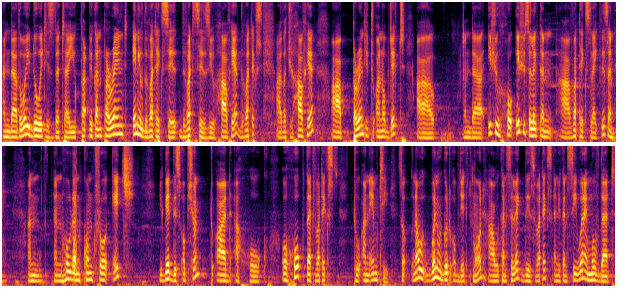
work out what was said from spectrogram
and uh, the way you do it is that uh, you you can parent any of the vertices the vertices you have here the vertex that you have here parent it to an object and if you if you select an vertex like this and and and hold on control H you get this option to add a hook or hook that vertex to an empty. So now we, when we go to object mode, uh, we can select this vertex and you can see when I move that,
